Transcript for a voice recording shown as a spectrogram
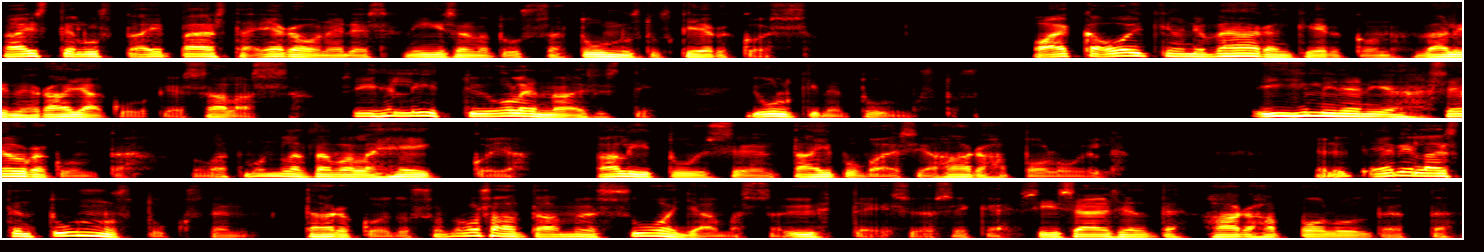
Taistelusta ei päästä eroon edes niin sanotussa tunnustuskirkoissa. Vaikka oikean ja väärän kirkon välinen raja kulkee salassa, siihen liittyy olennaisesti julkinen tunnustus. Ihminen ja seurakunta ovat monella tavalla heikkoja, alituiseen taipuvaisia harhapoluille. Ja nyt erilaisten tunnustusten tarkoitus on osaltaan myös suojaamassa yhteisöä sekä sisäiseltä harhapolulta että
